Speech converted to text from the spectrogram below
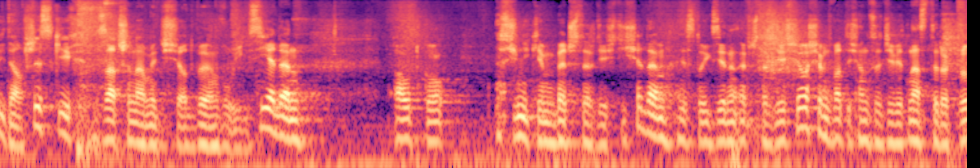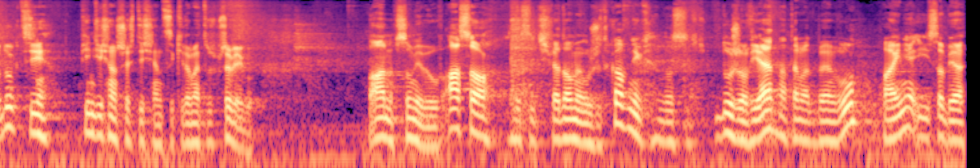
Witam wszystkich. Zaczynamy dzisiaj od BMW X1. Autko z silnikiem B47. Jest to X1 F48, 2019 rok produkcji, 56 tysięcy km przebiegu. Pan w sumie był w ASO, dosyć świadomy użytkownik, dosyć dużo wie na temat BMW, fajnie i sobie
